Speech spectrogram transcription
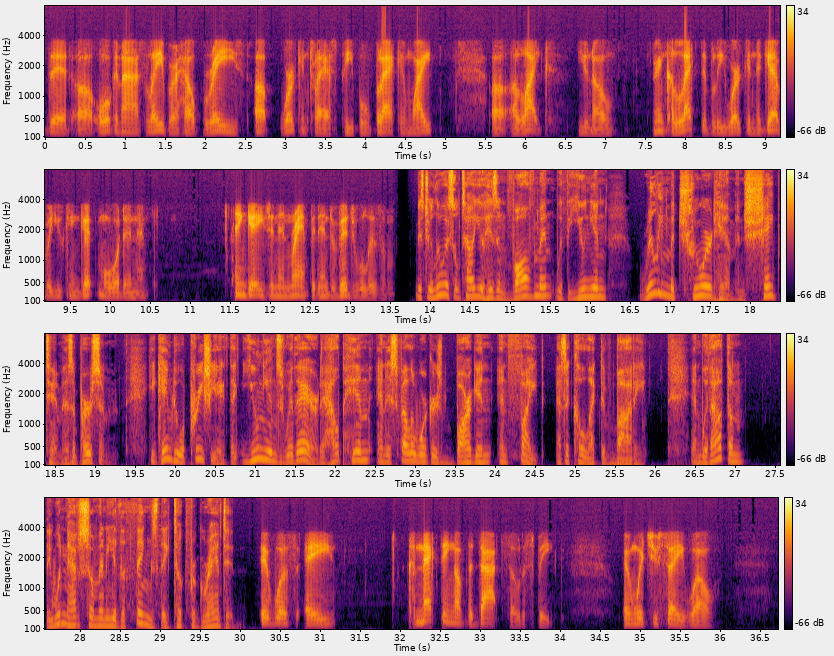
that uh, organized labor helped raise up working class people, black and white uh, alike, you know, and collectively working together, you can get more than engaging in rampant individualism. Mr. Lewis will tell you his involvement with the union really matured him and shaped him as a person. He came to appreciate that unions were there to help him and his fellow workers bargain and fight as a collective body. And without them, they wouldn't have so many of the things they took for granted. It was a connecting of the dots, so to speak, in which you say, well,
